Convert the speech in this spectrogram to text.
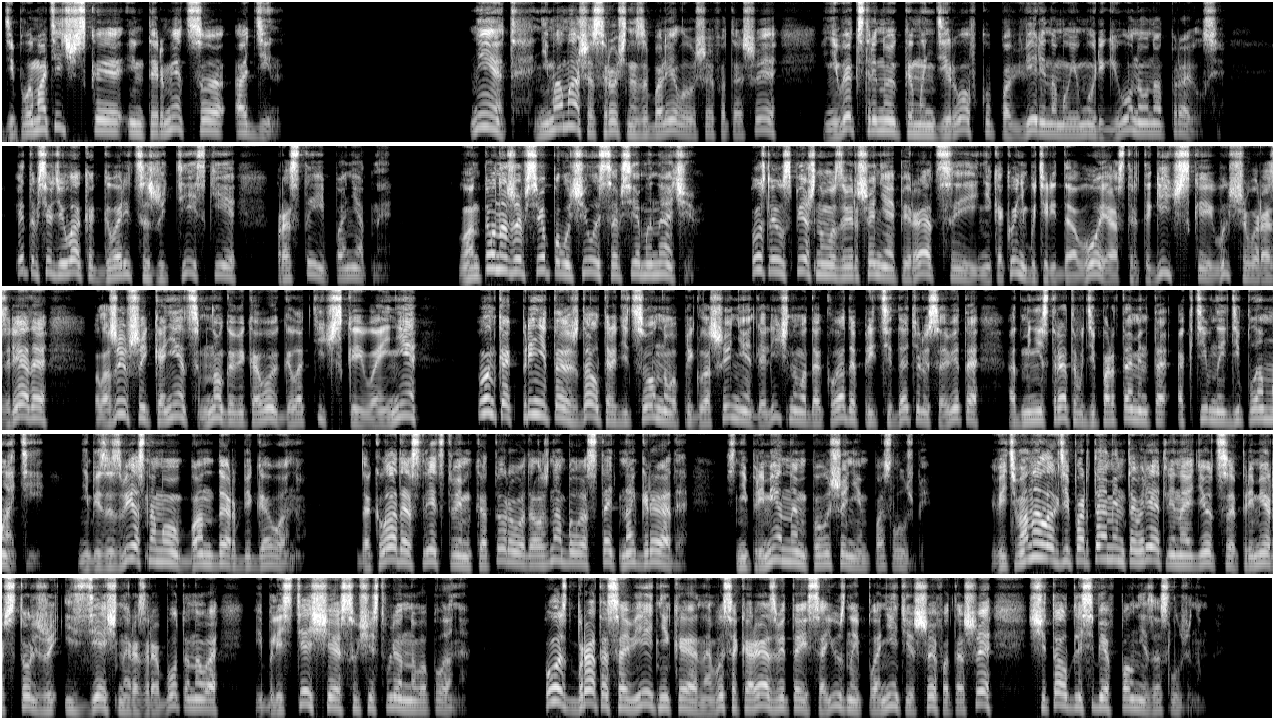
Дипломатическое интермеццо 1 Нет, не мамаша срочно заболела у шефа-атташе, и не в экстренную командировку по вверенному ему региону он отправился. Это все дела, как говорится, житейские, простые и понятные. У Антона же все получилось совсем иначе. После успешного завершения операции, не какой-нибудь рядовой, а стратегической, высшего разряда, положившей конец многовековой галактической войне, он, как принято, ждал традиционного приглашения для личного доклада председателю Совета администраторов Департамента активной дипломатии, небезызвестному Бандар Бегавану. Доклада, следствием которого должна была стать награда с непременным повышением по службе. Ведь в аналах департамента вряд ли найдется пример столь же изящно разработанного и блестяще осуществленного плана. Пост брата-советника на высокоразвитой союзной планете шеф-атташе считал для себя вполне заслуженным.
